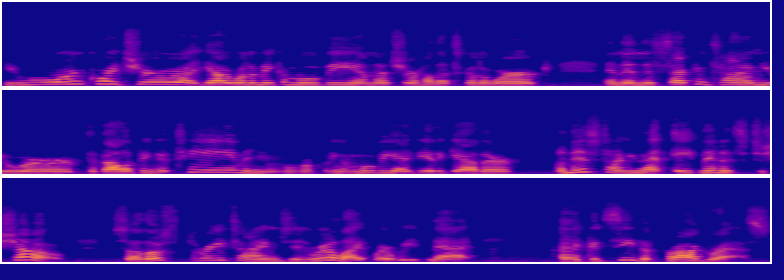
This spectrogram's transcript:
you weren't quite sure. Uh, yeah, I want to make a movie. I'm not sure how that's going to work. And then the second time you were developing a team and you were putting a movie idea together. And this time you had eight minutes to show. So those three times in real life where we'd met, I could see the progress.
